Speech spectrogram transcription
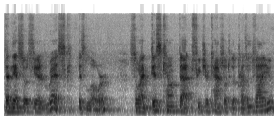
then the associated risk is lower. So when I discount that future cash flow to the present value,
